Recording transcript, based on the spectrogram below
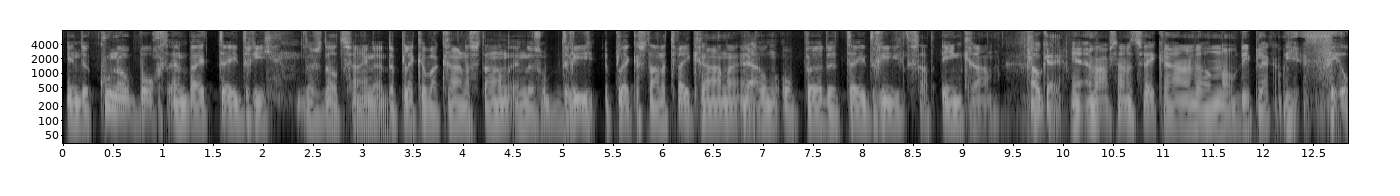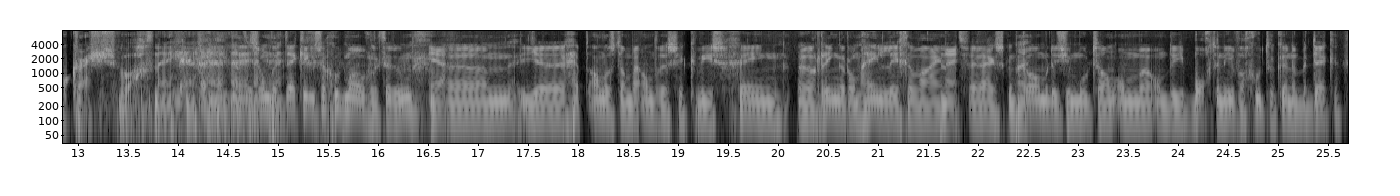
In de Kuno-bocht en bij T3. Dus dat zijn eh, de plekken waar kranen staan. En dus op drie plekken staan er twee kranen. En Ja. dan op eh, de T3 staat één kraan. Oké. Ja, en waarom staan er twee kranen dan op die plek? Je veel crashes verwacht. Nee. Het is om de dekking zo goed mogelijk te doen. Ja. Ehm, je hebt anders dan bij andere circuits geen eh, ring eromheen liggen waar je Nee. met verrijkers kunt Nee. komen. Dus je moet dan, om, eh, om die bocht in ieder geval goed te kunnen bedekken,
